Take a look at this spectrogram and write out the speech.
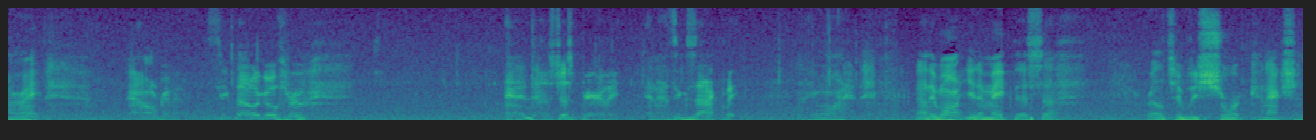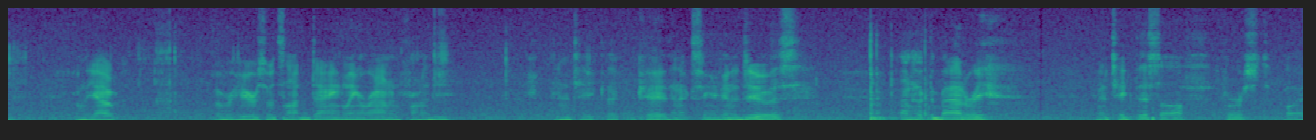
Alright, now I'm gonna see if that'll go through. And it does just barely, and that's exactly how you want it. Now they want you to make this uh, relatively short connection from the out over here so it's not dangling around in front of the intake. Okay, the next thing you're going to do is unhook the battery. I'm going to take this off first by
